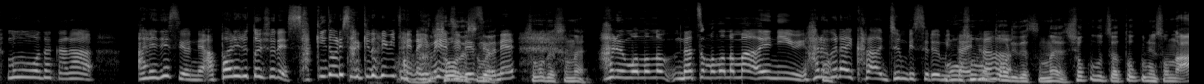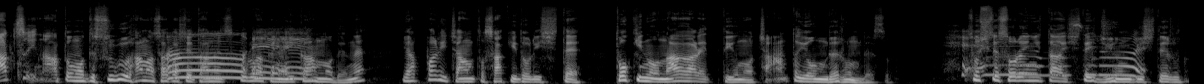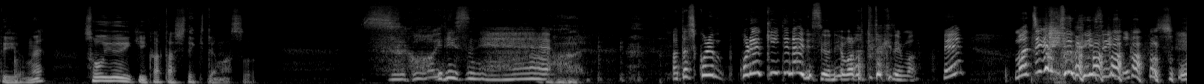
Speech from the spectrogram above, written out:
もうだからあれですよね。アパレルと一緒で先取り先取りみたいなイメージですよね。そうですね、ね、春物の夏物の前に春ぐらいから準備するみたいな。その通りですね。植物は特にそんな暑いなと思ってすぐ花咲かして種作るわけにはいかんのでね、えー、やっぱりちゃんと先取りして時の流れっていうのをちゃんと読んでるんです。そしてそれに対して準備してるっていうね。そういう生き方してきてます。すごいですね、はい私これこれ聞いてないですよね？笑ってたけど今。え？間違いなく 嘘。これ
